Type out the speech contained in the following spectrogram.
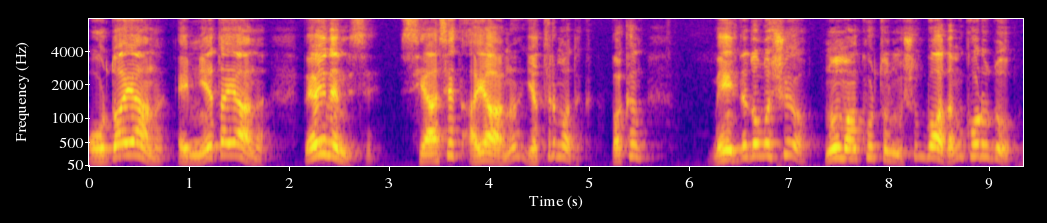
ordu ayağını, emniyet ayağını, Ve en önemlisi siyaset ayağını yatırmadık. Bakın mailde dolaşıyor. Numan Kurtulmuş'un bu adamı koruduğu.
